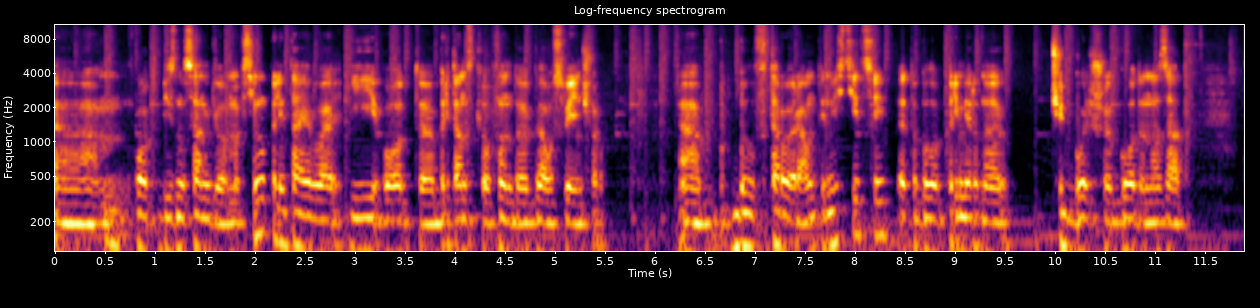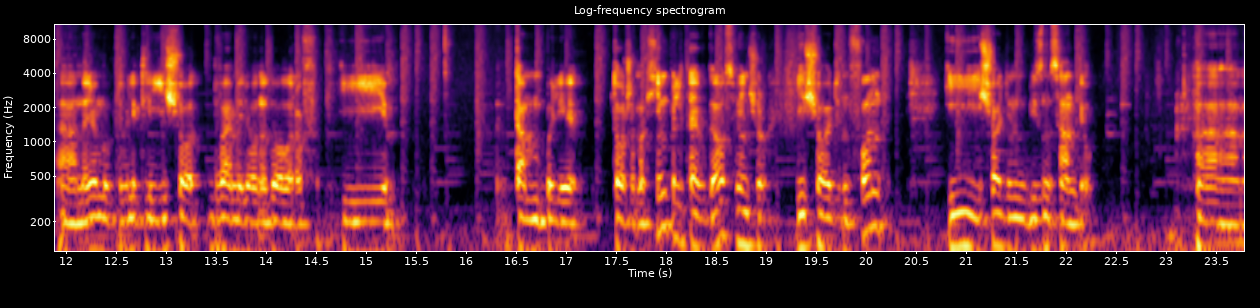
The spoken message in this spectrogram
а, от бизнес-ангела Максима Полетаева и от британского фонда Gauss Venture. А, был второй раунд инвестиций. Это было примерно чуть больше года назад. А, на нем мы привлекли еще 2 миллиона долларов. И там были тоже Максим Полетаев, Гаус Венчур, еще один фонд и еще один бизнес-ангел. А,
